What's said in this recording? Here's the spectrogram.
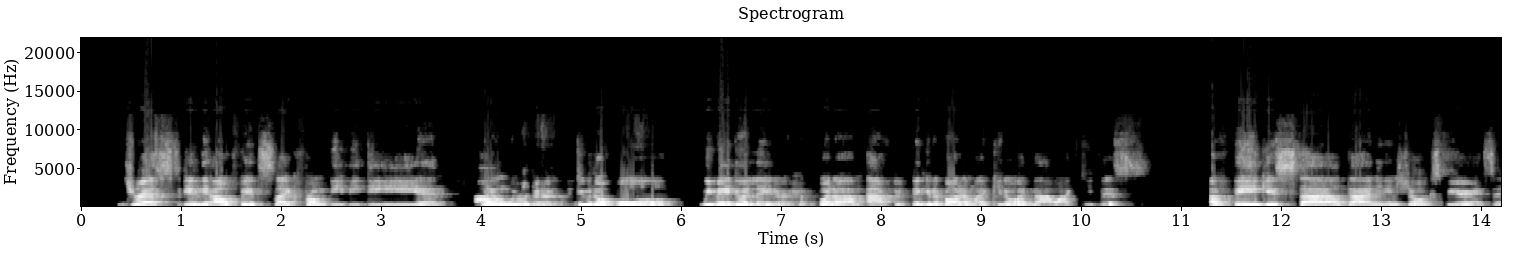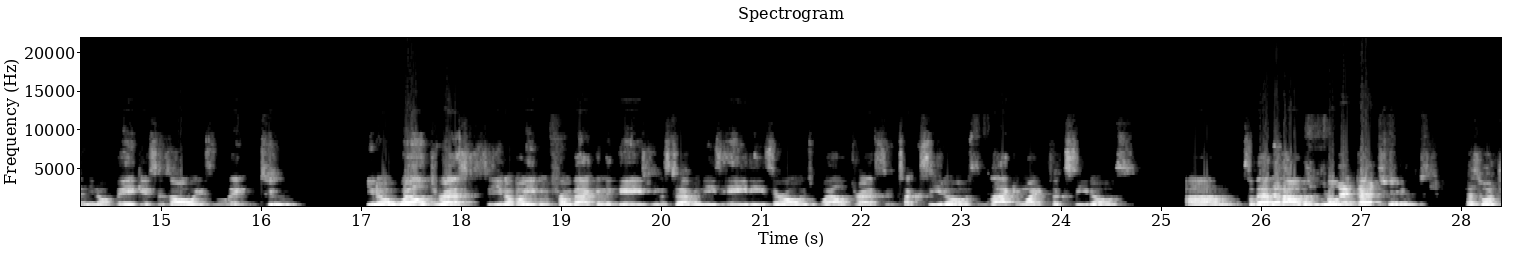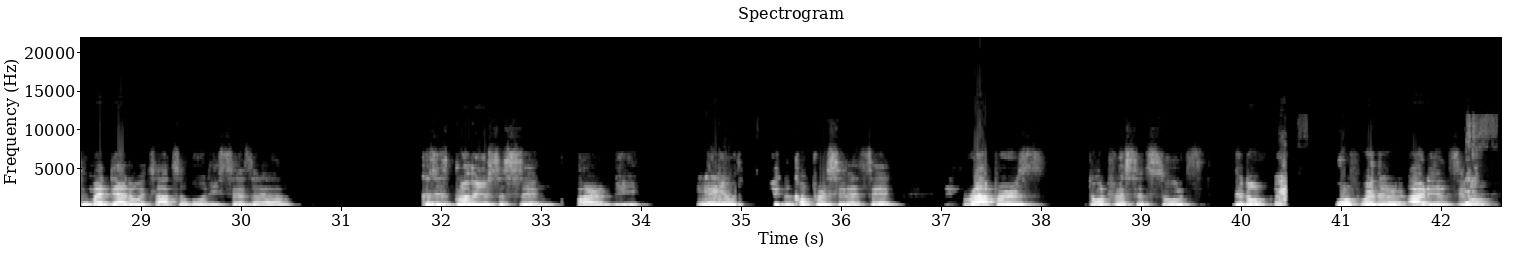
dressed in the outfits like from BBD and you know, Um, we were gonna do the whole. We may do it later, but um, after thinking about it, I'm like, you know what? No, I want to keep this a Vegas style dining and show experience. And, you know, Vegas is always linked to, you know, well dressed, you know, even from back in the days in the 70s, 80s, they're always well dressed in tuxedos, black and white tuxedos. Um, so that's, that's how the look that changed. That's one thing my dad always talks about. He says, um, because his brother used to sing R&B, mm-hmm. and he would take the comparison and said, rappers don't dress in suits. They don't work for their audience, you know,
